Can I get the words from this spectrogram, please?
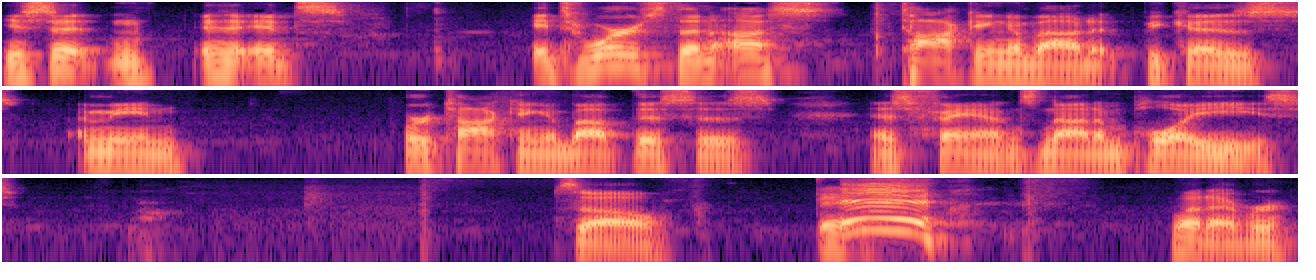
you sit and it's it's worse than us talking about it because i mean we're talking about this as as fans not employees so eh, whatever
